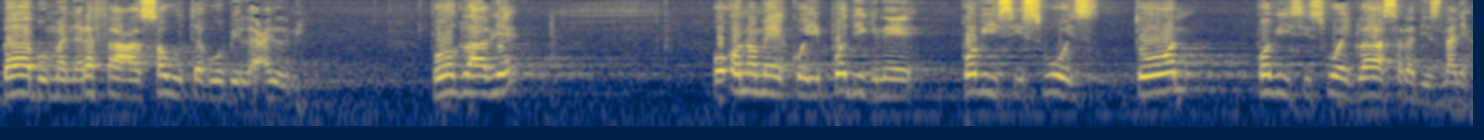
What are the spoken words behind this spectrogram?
babu man rafa'a sautahu bil ilmi. Poglavlje o onome koji podigne, povisi svoj ton, povisi svoj glas radi znanja.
